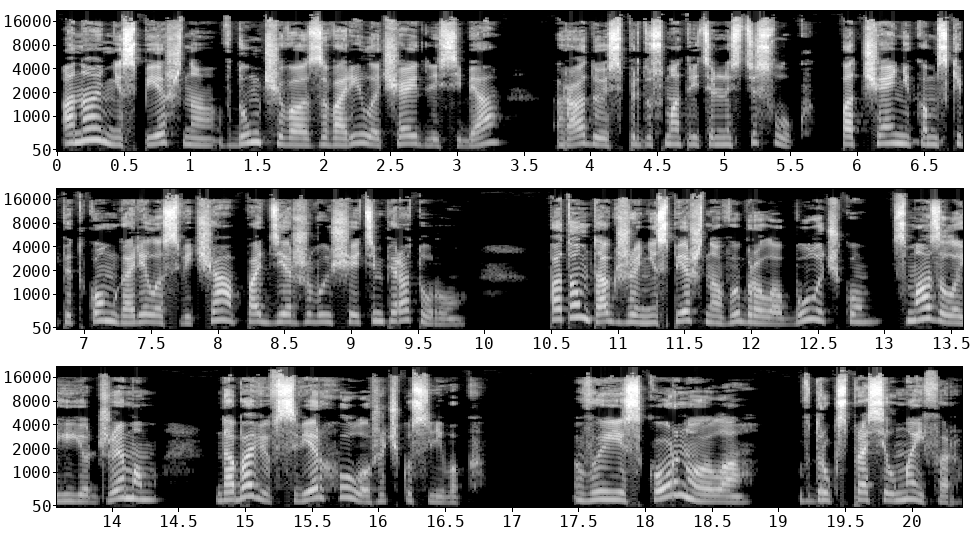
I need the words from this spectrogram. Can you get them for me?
Она неспешно, вдумчиво заварила чай для себя, радуясь предусмотрительности слуг. Под чайником с кипятком горела свеча, поддерживающая температуру. Потом также неспешно выбрала булочку, смазала ее джемом, добавив сверху ложечку сливок. «Вы из Корнуэлла?» — вдруг спросил Мейфер.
